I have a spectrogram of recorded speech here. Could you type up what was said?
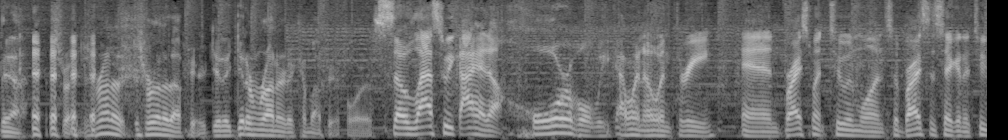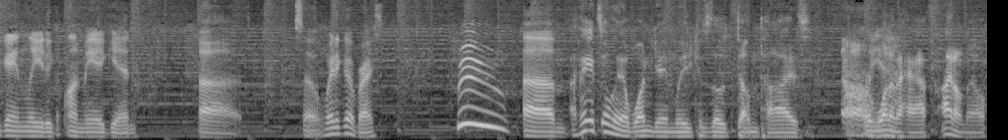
Yeah, that's right. just run it, just run it up here. Get a get a runner to come up here for us. So last week I had a horrible week. I went 0 and 3, and Bryce went 2 and 1. So Bryce is taking a two game lead on me again. Uh, so way to go, Bryce. Woo! Um, I think it's only a one game lead because those dumb ties. oh, or yeah. one and a half. I don't know.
